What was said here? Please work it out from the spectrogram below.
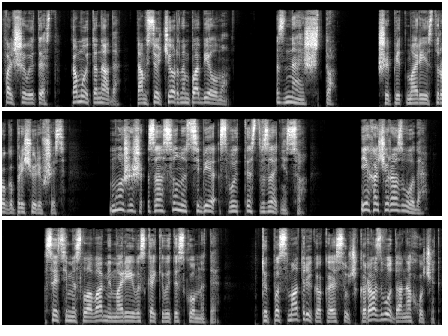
фальшивый тест? Кому это надо? Там все черным по белому. «Знаешь что?» — шипит Мария, строго прищурившись. «Можешь засунуть себе свой тест в задницу. Я хочу развода». С этими словами Мария выскакивает из комнаты. «Ты посмотри, какая сучка, развода она хочет.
